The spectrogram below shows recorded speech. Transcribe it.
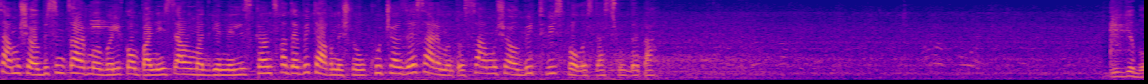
სამუშაოების მწარმოებელი კომპანიის წარმომადგენლის განცხადებით აღნიშნულ ქუჩაზე სარემონტო სამუშაოები თვის ბოლოს დასრულდება. იგება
